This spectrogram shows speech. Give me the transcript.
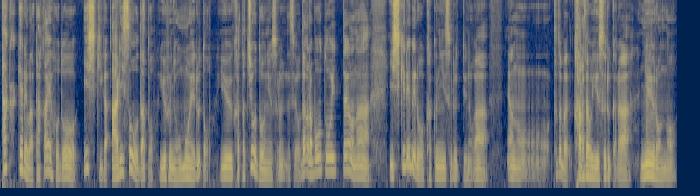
高ければ高いほど意識がありそうだというふうに思えるという形を導入するんですよ。だから冒頭言ったような意識レベルを確認するっていうのが、あの、例えば体を有するからニューロンの、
